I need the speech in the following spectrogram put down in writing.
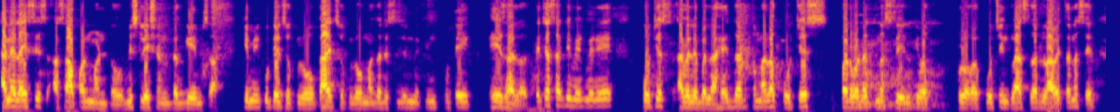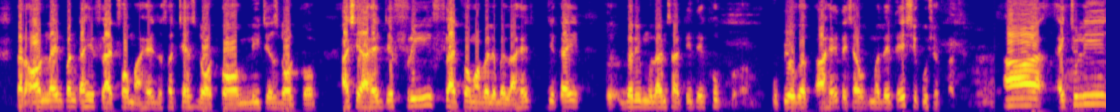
अनालायसिस असं आपण म्हणतो विश्लेषण द गेमचा की मी कुठे चुकलो काय चुकलो माझं डिसिजन मेकिंग कुठे हे झालं. त्याच्यासाठी वेगवेगळे कोचेस अवेलेबल आहेत. जर तुम्हाला कोचेस परवडत नसतील किंवा कोचिंग क्लास जर लावायचा नसेल तर ऑनलाईन पण काही प्लॅटफॉर्म आहे जसं chess dot com lichess dot com असे आहेत जे फ्री प्लॅटफॉर्म अवेलेबल आहेत. जे काही गरीब मुलांसाठी ते खूप उपयोगक आहे. त्याच्यामध्ये ते शिकू शकतात. ऍक्च्युली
